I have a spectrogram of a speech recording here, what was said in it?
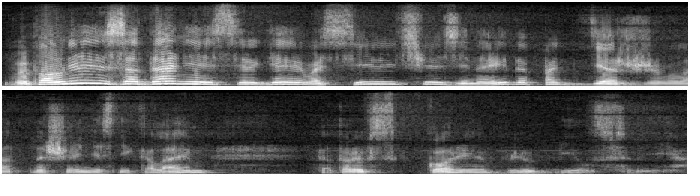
Выполняя задание Сергея Васильевича, Зинаида поддерживала отношения с Николаем, который вскоре влюбился в нее.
